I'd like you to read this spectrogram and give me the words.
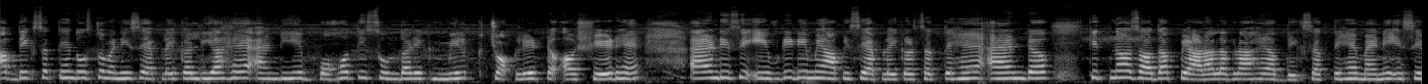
आप देख सकते हैं दोस्तों, मैंने इसे अप्लाई कर लिया है एंड ये बहुत ही सुंदर एक मिल्क चॉकलेट शेड है एंड इसे एवरी डे में आप इसे अप्लाई कर सकते हैं एंड कितना ज़्यादा प्यारा लग रहा है आप देख सकते हैं। मैंने इसे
